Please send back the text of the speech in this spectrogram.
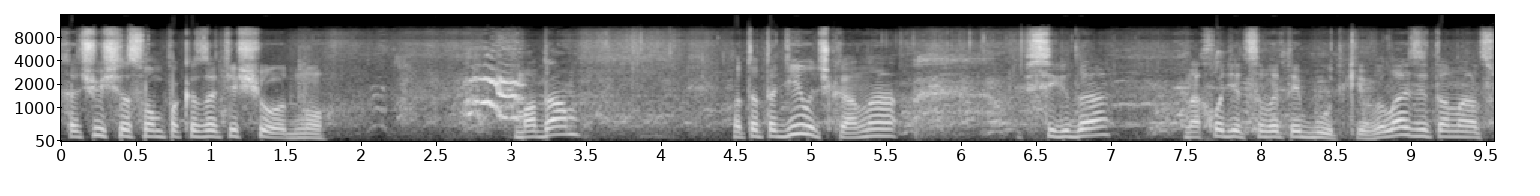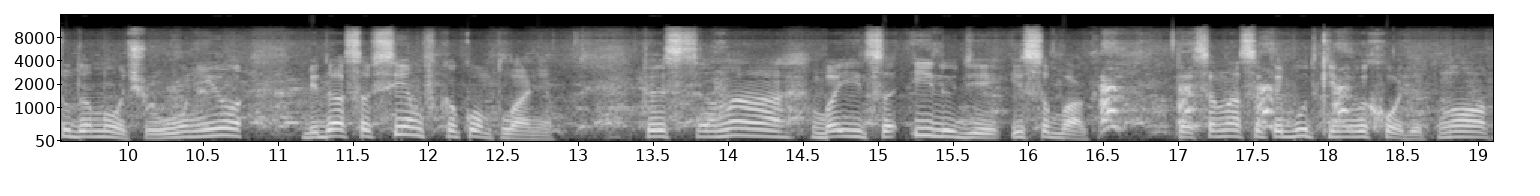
хочу сейчас вам показать еще одну мадам. Вот эта девочка, она всегда находится в этой будке. Вылазит она отсюда ночью. У нее беда совсем в каком плане? То есть она боится и людей, и собак. То есть она с этой будки не выходит. Но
